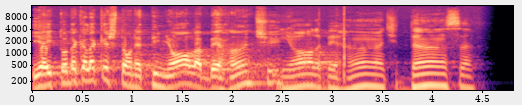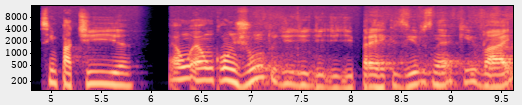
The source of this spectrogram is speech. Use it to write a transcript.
E aí toda aquela questão, né? Pinhola, berrante. Pinhola, berrante, dança, simpatia. É um, é um conjunto de, de, de- de pré-requisitos né, que vai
